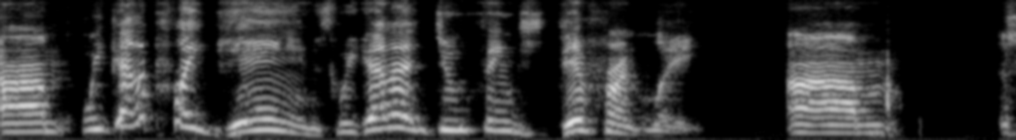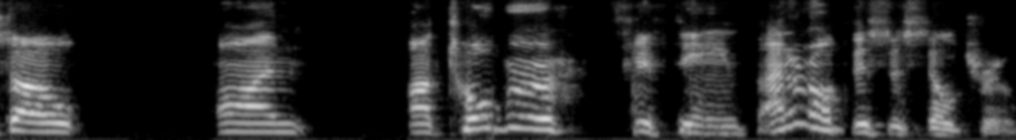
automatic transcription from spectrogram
um, we got to play games. We got to do things differently. Um, so on October 15th, I don't know if this is still true,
